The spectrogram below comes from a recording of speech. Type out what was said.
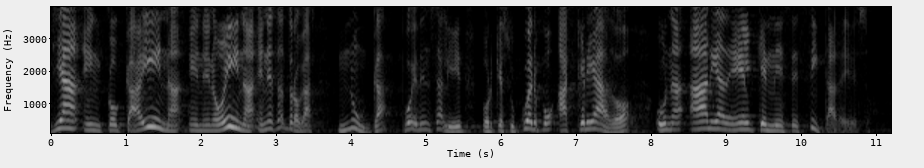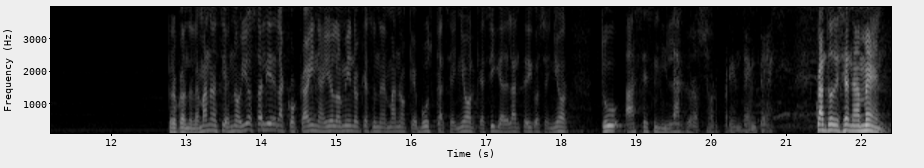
ya en cocaína, en heroína, en esas drogas, nunca pueden salir porque su cuerpo ha creado una área de él que necesita de eso. Pero cuando el hermano decía, no, yo salí de la cocaína, yo lo miro que es un hermano que busca al Señor, que sigue adelante, digo, Señor, tú haces milagros sorprendentes. Cuando dicen amén?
